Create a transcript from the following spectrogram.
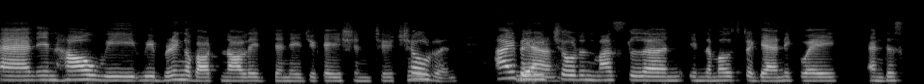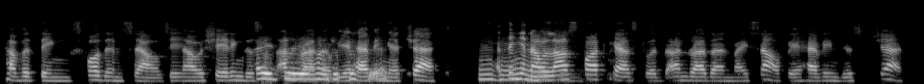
and in how we we bring about knowledge and education to mm. children mm. i believe yeah. children must learn in the most organic way and discover things for themselves you know sharing this I with agree, Anuradha. we're having a chat mm-hmm. i think in our last podcast with Anuradha and myself we're having this chat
